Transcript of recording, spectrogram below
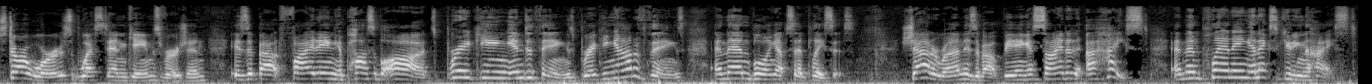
Star Wars West End Games version is about fighting impossible odds, breaking into things, breaking out of things, and then blowing up said places. Shadowrun is about being assigned a, heist and then planning and executing the heist.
